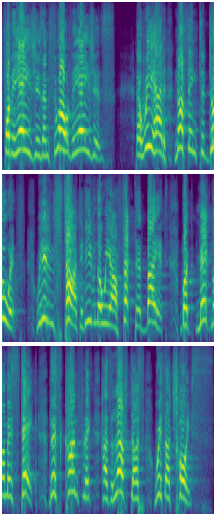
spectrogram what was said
for the ages and throughout the ages that we had nothing to do with. We didn't start it, even though we are affected by it. But make no mistake, this conflict has left us with a choice.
